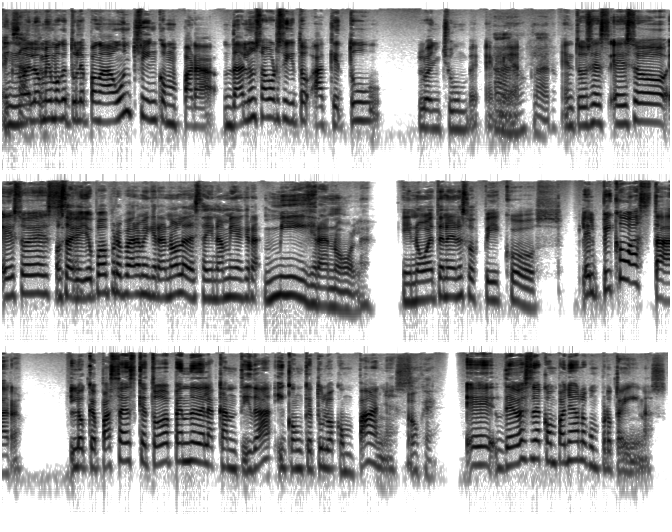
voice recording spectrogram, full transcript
Y no es lo mismo que tú le pongas un chin como para darle un saborcito a que tú lo enchumbe en Claro, miel. claro. Entonces, eso, eso es. O sea, que yo puedo preparar mi granola, desayunar mi, gra- mi granola. Y no voy a tener esos picos. El pico va a estar. Lo que pasa es que todo depende de la cantidad y con que tú lo acompañes. Ok, Eh, debes de acompañarlo con proteínas.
